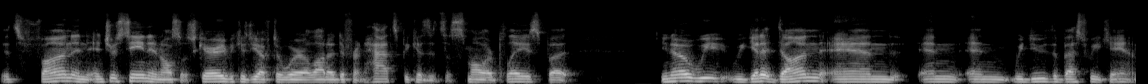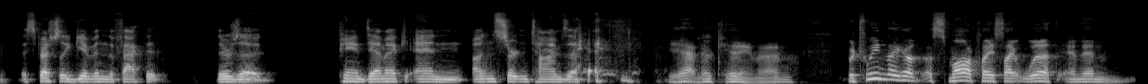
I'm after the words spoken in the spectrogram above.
it's fun and interesting and also scary because you have to wear a lot of different hats because it's a smaller place but you know we we get it done and and and we do the best we can especially given the fact that there's a pandemic and uncertain times ahead. Yeah no kidding man. Between like a, a smaller place like with and then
